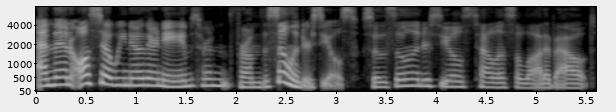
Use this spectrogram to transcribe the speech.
and then also we know their names from from the cylinder seals. So the cylinder seals tell us a lot about.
